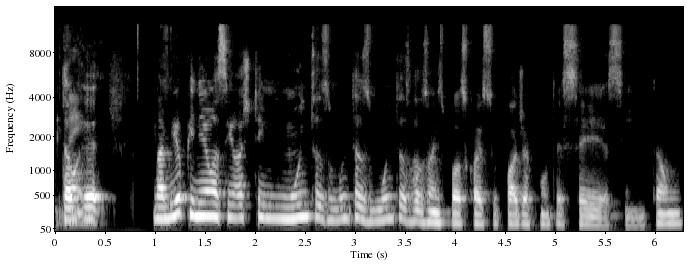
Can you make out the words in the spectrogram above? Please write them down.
Então, é, na minha opinião, assim, eu acho que tem muitas, muitas, muitas razões pelas quais isso pode acontecer, assim. Então,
